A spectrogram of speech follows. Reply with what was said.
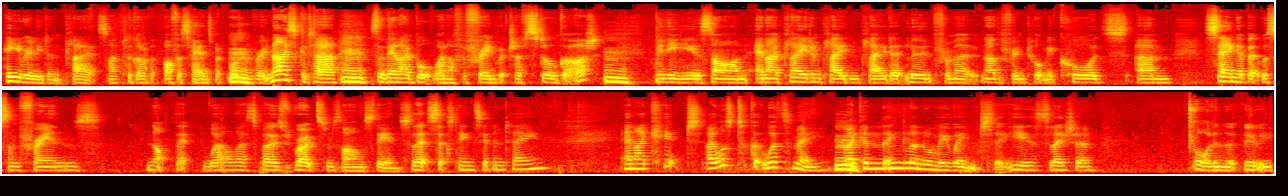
He really didn't play it, so I took it off- his hands. But it wasn't a very nice guitar. Mm. So then I bought one off a friend, which I've still got mm. many years on. And I played and played and played it. Learned from a, another friend, taught me chords. Um, sang a bit with some friends not that well, I suppose, wrote some songs then. So that's 16, 17. And I kept, I always took it with me. Mm. Like in England when we went years later, or in the early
